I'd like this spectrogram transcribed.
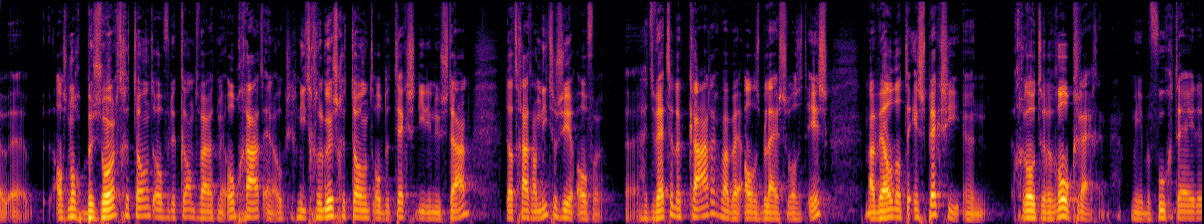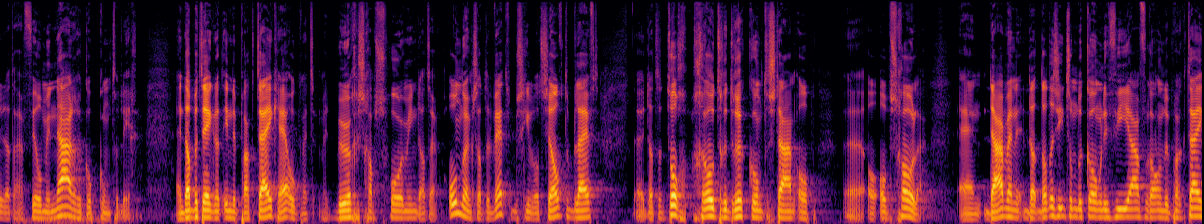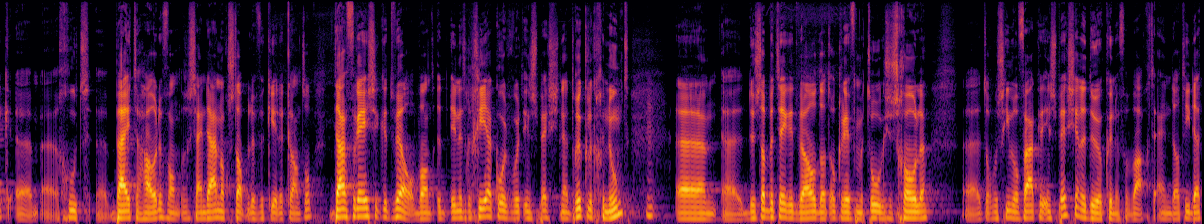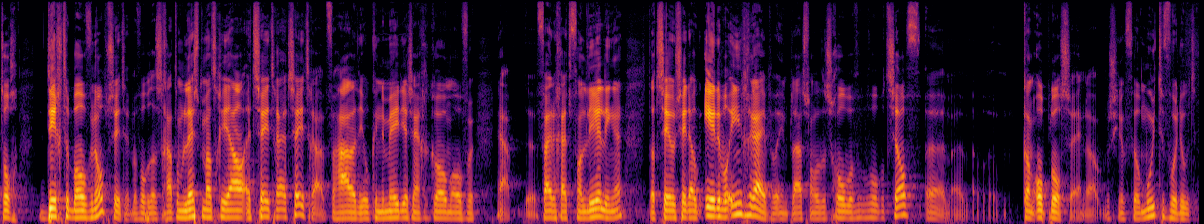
alsnog bezorgd getoond over de kant waar het mee opgaat. En ook zich niet gerust getoond op de teksten die er nu staan. Dat gaat dan niet zozeer over het wettelijk kader, waarbij alles blijft zoals het is. Maar wel dat de inspectie een grotere rol krijgt. Meer bevoegdheden, dat daar veel meer nadruk op komt te liggen. En dat betekent dat in de praktijk, hè, ook met, met burgerschapsvorming, dat er, ondanks dat de wet misschien wel hetzelfde blijft, dat er toch grotere druk komt te staan op, uh, op scholen. En daar ben, dat, dat is iets om de komende vier jaar vooral in de praktijk uh, goed bij te houden. Van, zijn daar nog stappen de verkeerde kant op? Daar vrees ik het wel, want in het regeerakkoord wordt inspectie nadrukkelijk genoemd. Hm. dus dat betekent wel dat ook reformatorische scholen uh, toch misschien wel vaker de inspectie aan de deur kunnen verwachten. En dat die daar toch dichter bovenop zitten. Bijvoorbeeld als het gaat om lesmateriaal, et cetera, et cetera. Verhalen die ook in de media zijn gekomen over ja, de veiligheid van leerlingen. Dat COC daar ook eerder wil ingrijpen. In plaats van dat de school bijvoorbeeld zelf uh, kan oplossen. En daar misschien ook veel moeite voor doet.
